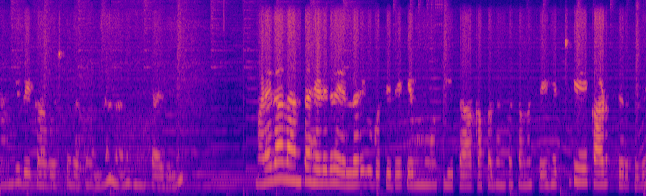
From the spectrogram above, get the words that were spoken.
ನಮಗೆ ಬೇಕಾಗುವಷ್ಟು ರಸವನ್ನು ನಾನು ಹಿಂಡ್ತಾ ಇದ್ದೀನಿ ಮಳೆಗಾಲ ಅಂತ ಹೇಳಿದ್ರೆ ಎಲ್ಲರಿಗೂ ಗೊತ್ತಿದೆ, ಕೆಮ್ಮು, ಶೀತ, ಕಫದಂತ ಸಮಸ್ಯೆ ಹೆಚ್ಚಿಗೆ ಕಾಡುತ್ತಿರುತ್ತದೆ.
